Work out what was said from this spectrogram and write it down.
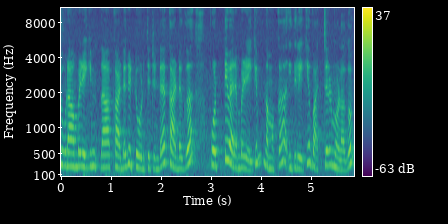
ചൂടാകുമ്പോഴേക്കും ഇതാ കടുക് ഇട്ട് കൊടുത്തിട്ടുണ്ട്. കടുക് പൊട്ടി വരുമ്പോഴേക്കും നമുക്ക് ഇതിലേക്ക് വറ്റൽ മുളകും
